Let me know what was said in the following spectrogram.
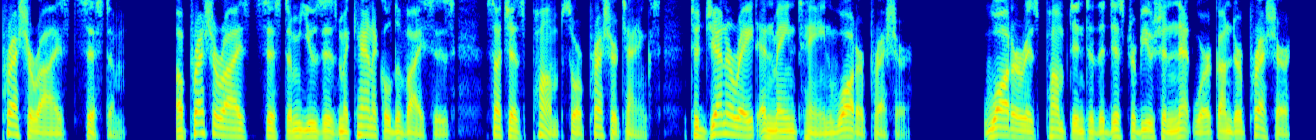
Pressurized System a pressurized system uses mechanical devices, such as pumps or pressure tanks, to generate and maintain water pressure. Water is pumped into the distribution network under pressure,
